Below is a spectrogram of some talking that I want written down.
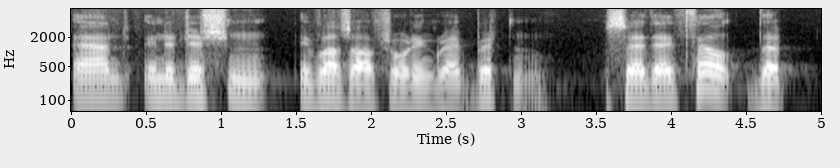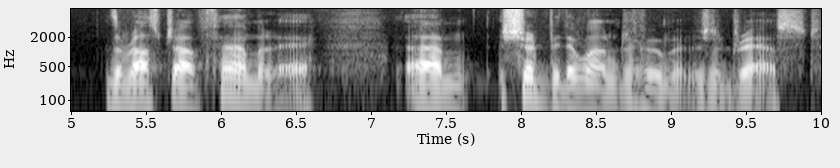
And in addition, it was, after all, in Great Britain. So they felt that the Rothschild family um, should be the one to whom it was addressed.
